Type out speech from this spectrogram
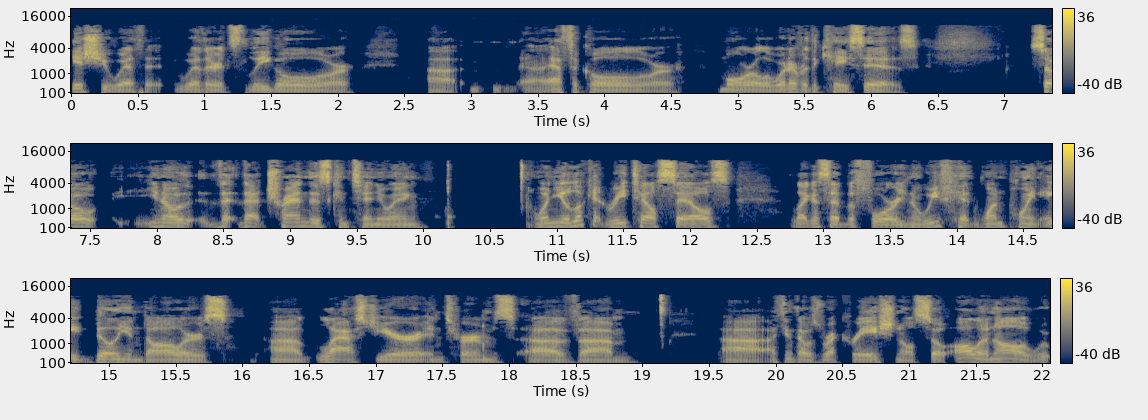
issue with it, whether it's legal or uh, uh, ethical or moral or whatever the case is. So, you know, th- that trend is continuing. When you look at retail sales, like I said before, you know, we've hit $1.8 billion uh, last year in terms of um, uh, I think that was recreational. So all in all, we,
